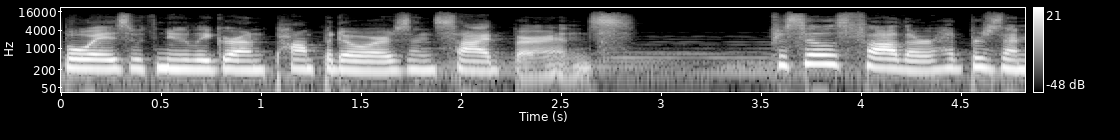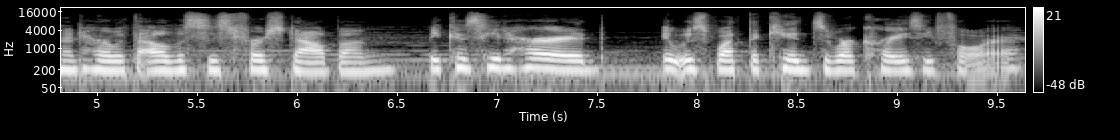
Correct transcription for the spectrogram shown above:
boys with newly grown pompadours and sideburns. Priscilla's father had presented her with Elvis's first album because he'd heard it was what the kids were crazy for.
